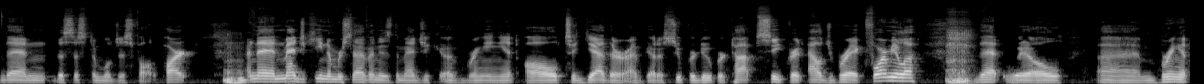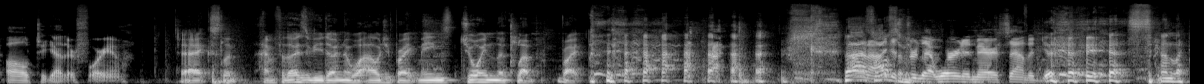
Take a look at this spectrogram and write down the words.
then the system will just fall apart. Mm-hmm. And then magic key number seven is the magic of bringing it all together. I've got a super duper top secret algebraic formula that will um, bring it all together for you. Excellent. And for those of you who don't know what algebraic means, join the club. Right. no, I, know, awesome. I, just threw that word in there. It sounded good. yeah, sound like,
